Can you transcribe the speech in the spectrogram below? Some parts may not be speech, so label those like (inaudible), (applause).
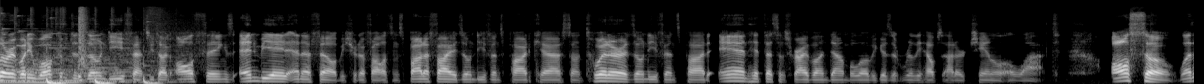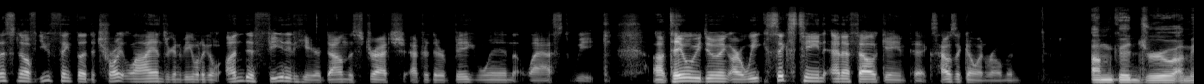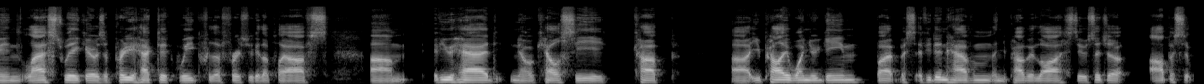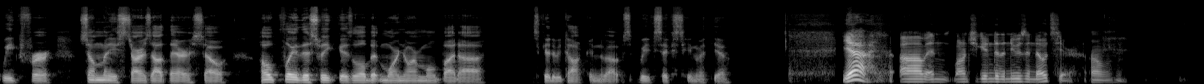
Hello, everybody. Welcome to Zone Defense. We talk all things NBA and NFL. Be sure to follow us on Spotify Zone Defense Podcast, on Twitter at Zone Defense Pod, and hit that subscribe button down below because it really helps out our channel a lot. Also, let us know if you think the Detroit Lions are going to be able to go undefeated here down the stretch after their big win last week. Uh, today, we'll be doing our Week 16 NFL game picks. How's it going, Roman? I'm good, Drew. I mean, last week it was a pretty hectic week for the first week of the playoffs. Um, if you had, you know, Kelce, Kupp, uh, you probably won your game. But if you didn't have them, then you probably lost. It was such a opposite week for so many stars out there. So hopefully this week is a little bit more normal. But uh, it's good to be talking about Week 16 with you. Yeah, um, and why don't you get into the news and notes here? Um,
